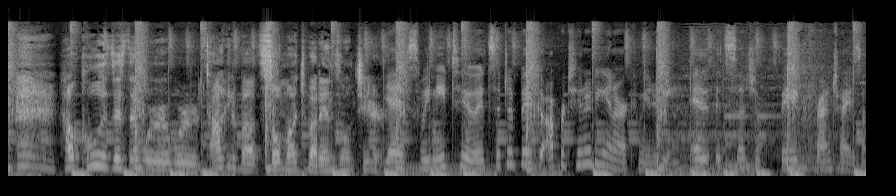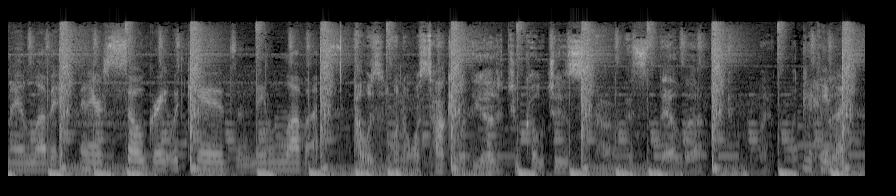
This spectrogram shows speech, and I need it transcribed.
How cool is this that we're, we're talking about so much about N-Zone cheer? Yes, we need to. It's such a big opportunity in our community. It, it's such a big franchise, and I love it. And they're so great with kids, and they love us. I was when I was talking with the other two coaches, uh, Estella and Michaela. Michaela.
